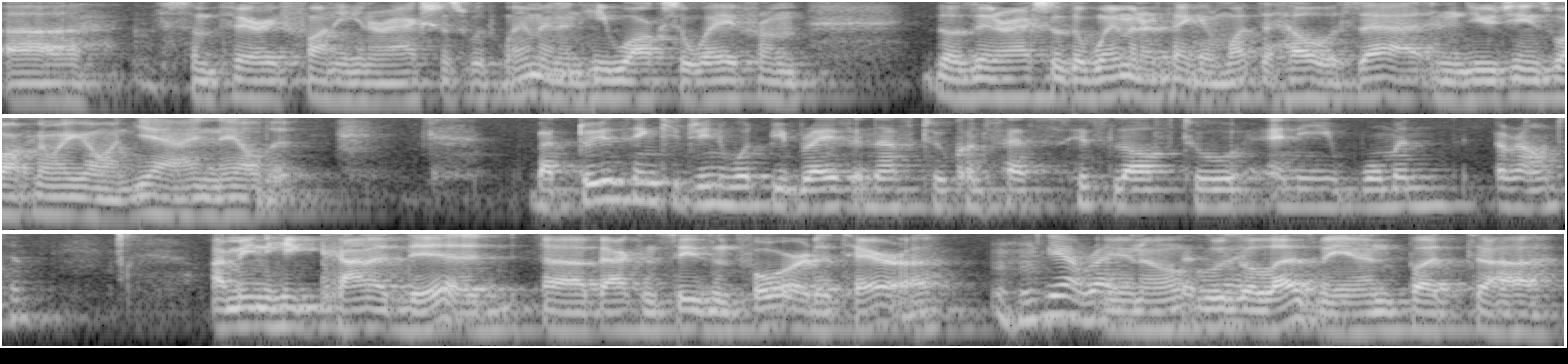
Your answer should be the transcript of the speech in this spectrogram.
uh, some very funny interactions with women, and he walks away from those interactions. The women are thinking, "What the hell was that?" And Eugene's walking away, going, "Yeah, I nailed it." But do you think Eugene would be brave enough to confess his love to any woman around him? I mean, he kind of did uh, back in season four to Tara. Yeah, right. you know, That's who's a lesbian, but uh,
